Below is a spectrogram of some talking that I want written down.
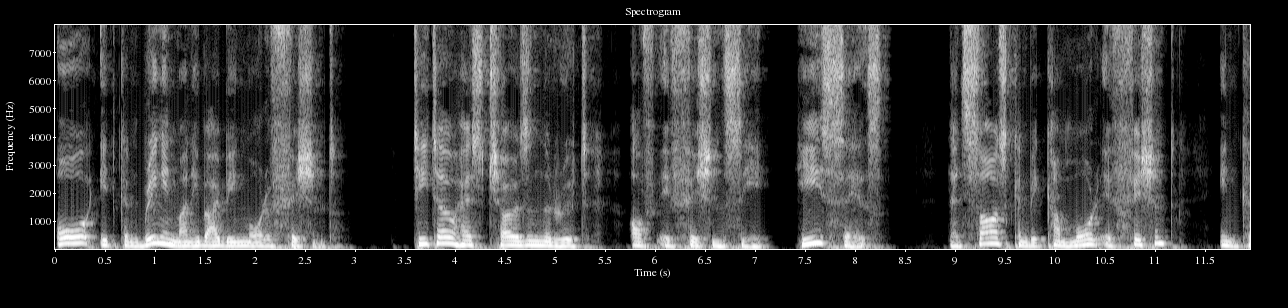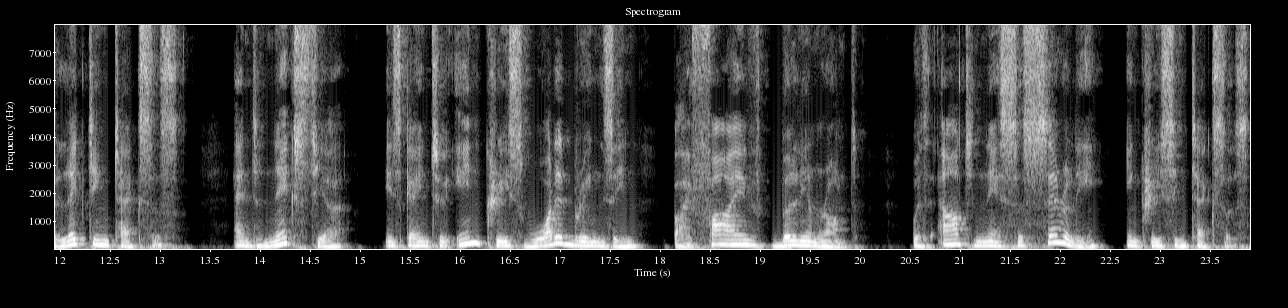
or it can bring in money by being more efficient. Tito has chosen the route of efficiency. He says that SARS can become more efficient in collecting taxes, and next year is going to increase what it brings in by 5 billion rand without necessarily increasing taxes.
